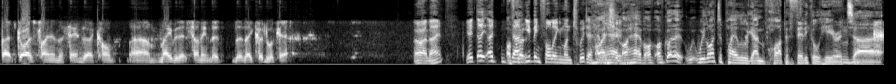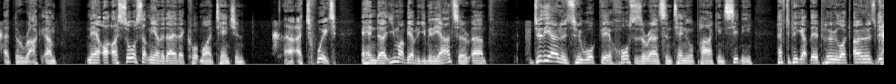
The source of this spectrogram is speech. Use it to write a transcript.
But guys playing in the Sanzar comp, um, maybe that's something that, that they could look at. All right, mate. Yeah, I, I, uh, got- you've been following him on Twitter, I haven't have, you? I have. I've, I've got a. We like to play a little game of hypothetical here at uh, at the Ruck. Um, now, I, I saw something the other day that caught my attention. Uh, a tweet, and uh, you might be able to give me the answer. Um, do the owners who walk their horses around Centennial Park in Sydney have to pick up their poo like owners with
